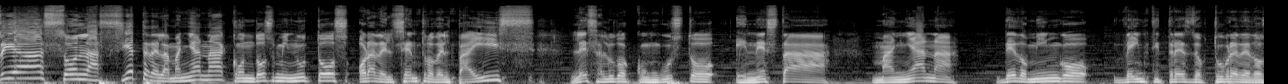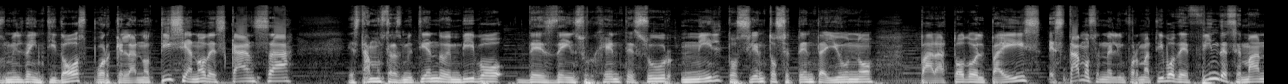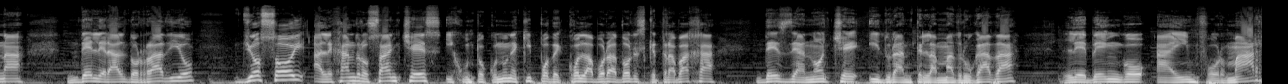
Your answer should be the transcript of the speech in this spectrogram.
Días, son las 7 de la mañana con dos minutos hora del centro del país. Les saludo con gusto en esta mañana de domingo 23 de octubre de 2022 porque la noticia no descansa. Estamos transmitiendo en vivo desde Insurgente Sur 1271 para todo el país. Estamos en el informativo de fin de semana del Heraldo Radio. Yo soy Alejandro Sánchez y junto con un equipo de colaboradores que trabaja desde anoche y durante la madrugada, le vengo a informar.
